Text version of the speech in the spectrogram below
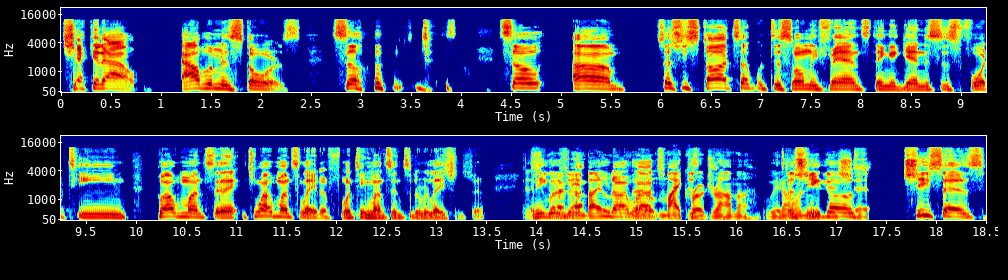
Check it out. Album in stores. So so um so she starts up with this OnlyFans thing again. This is 14, 12 months uh, 12 months later, 14 months into the relationship. This and he is what I mean "Oh, by you know, little micro drama. We don't she need goes, this shit. she says,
